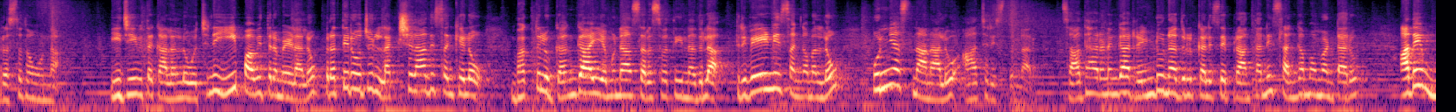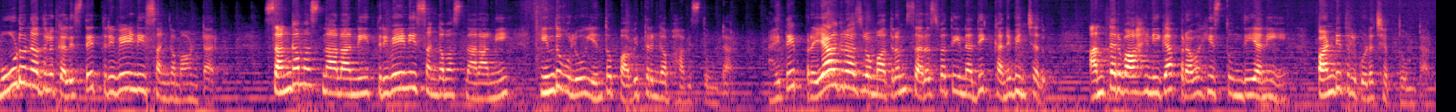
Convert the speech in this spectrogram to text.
ప్రస్తుతం ఉన్న ఈ జీవిత కాలంలో వచ్చిన ఈ పవిత్ర మేళాలో ప్రతిరోజు లక్షలాది సంఖ్యలో భక్తులు గంగా యమున సరస్వతి నదుల త్రివేణి సంగమంలో పుణ్య స్నానాలు ఆచరిస్తున్నారు. సాధారణంగా రెండు నదులు కలిసే ప్రాంతాన్ని సంగమం అంటారు. అదే మూడు నదులు కలిస్తే త్రివేణి సంగమ అంటారు. సంగమ స్నానాన్ని త్రివేణి సంగమ స్నానాన్ని హిందువులు ఎంతో పవిత్రంగా భావిస్తూ ఉంటారు. అయితే ప్రయాగ్రాజ్లో మాత్రం సరస్వతి నది కనిపించదు. అంతర్వాహినిగా ప్రవహిస్తుంది అని పండితులు కూడా చెప్తూ ఉంటారు.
